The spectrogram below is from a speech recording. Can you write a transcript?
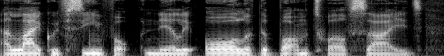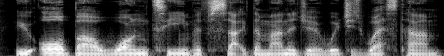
and like we've seen for nearly all of the bottom 12 sides, who all bar one team have sacked the manager, which is West Ham,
